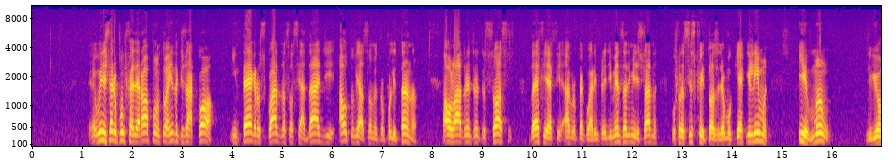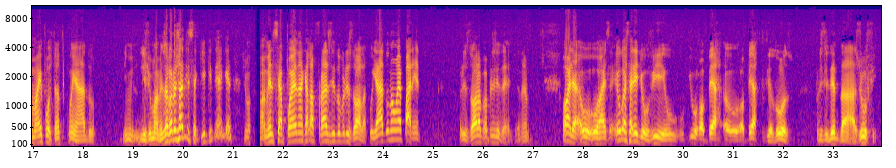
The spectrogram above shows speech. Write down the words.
É, o Ministério Público Federal apontou ainda que Jacó integra os quadros da Sociedade Autoviação Metropolitana, ao lado, entre outros sócios, da FF Agropecuária Empreendimentos, administrada por Francisco Feitosa de Albuquerque Lima, irmão de Guilmar e, portanto, cunhado de, de Gilmar Mendes. Agora, eu já disse aqui que tem aquele, Gilmar Mendes se apoia naquela frase do Brizola, cunhado não é parente. Brizola para presidente, né? Olha, o, o eu gostaria de ouvir o, o que o Roberto, o Roberto Veloso, presidente da AJUF,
